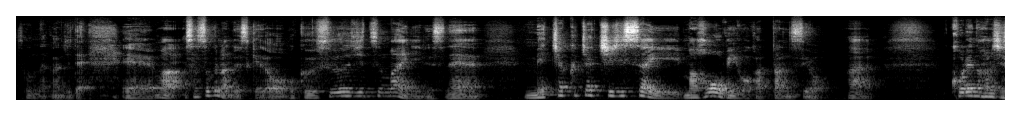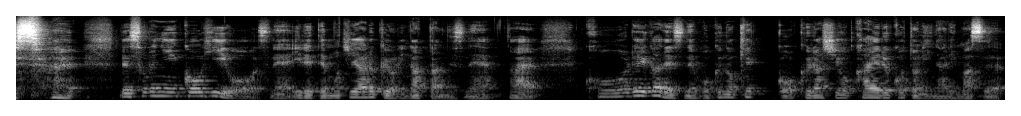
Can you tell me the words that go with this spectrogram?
そんな感じで。えーまあ、早速なんですけど、僕、数日前にですね、めちゃくちゃ小さい魔法瓶を買ったんですよ。はい。これの話です。はい。で、それにコーヒーをですね、入れて持ち歩くようになったんですね。はい。これがですね、僕の結構暮らしを変えることになります。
